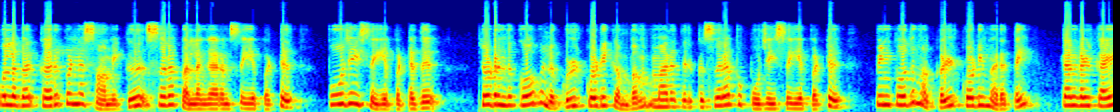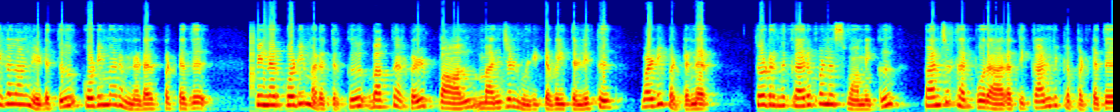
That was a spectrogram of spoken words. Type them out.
புலவர் கருப்பண்ணசாமிக்கு சிறப்பு அலங்காரம் செய்யப்பட்டு பூஜை செய்யப்பட்டது. தொடர்ந்து கோவிலுக்குள் கொடிக்கம்பம் மரத்திற்கு சிறப்பு பூஜை செய்யப்பட்டு பின் பொதுமக்கள் கொடிமரத்தை தங்கள் கைகளால் எடுத்து கொடிமரம் நடப்பட்டது. பின்னர் கொடிமரத்திற்கு பக்தர்கள் பால் மஞ்சள் உள்ளிட்டவை தெளித்து வழிபட்டனர். தொடர்ந்து கருப்பண சுவாமிக்கு பஞ்ச கற்பூர ஆரத்தி காண்பிக்கப்பட்டது.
